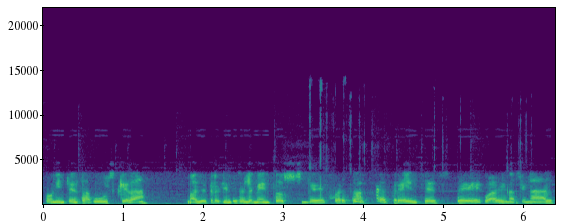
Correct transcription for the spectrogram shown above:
Fue una intensa búsqueda, más de 300 elementos de fuerzas catrenses, de Guardia Nacional,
